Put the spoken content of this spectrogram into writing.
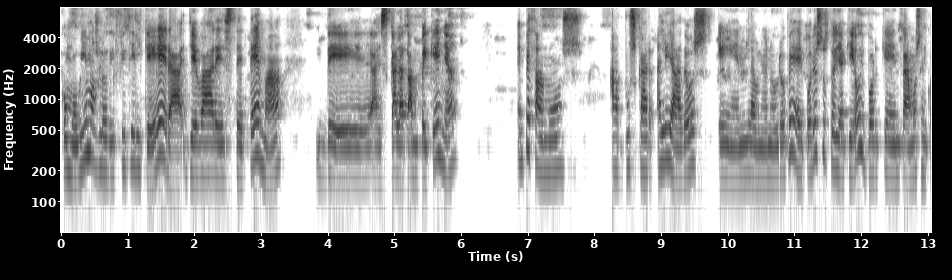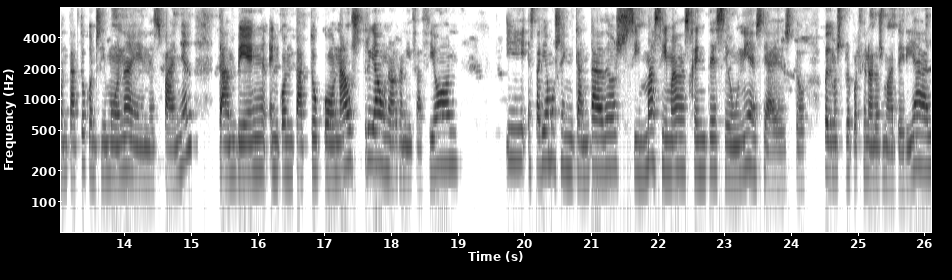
como vimos lo difícil que era llevar este tema a escala tan pequeña, empezamos a buscar aliados en la Unión Europea y por eso estoy aquí hoy, porque entramos en contacto con Simona en España, también en contacto con Austria, una organización y estaríamos encantados si más y más gente se uniese a esto. Podemos proporcionaros material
